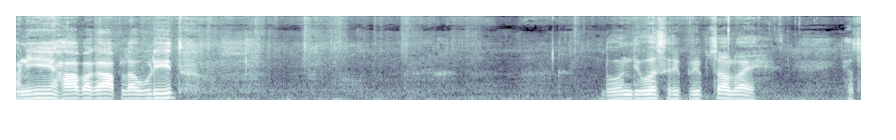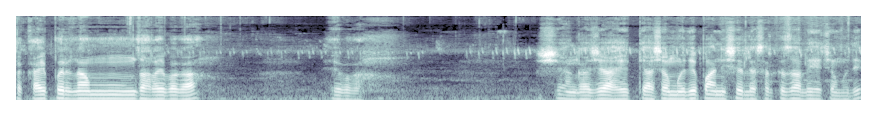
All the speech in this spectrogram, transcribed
आणि हा बघा आपला उडीद. दोन दिवस रिपरिप चालू आहे. ह्याचा काय परिणाम झाला आहे बघा. हे बघा. शेंगा ज्या आहेत त्या अशामध्ये पाणी शिरल्यासारखं झालं ह्याच्यामध्ये.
